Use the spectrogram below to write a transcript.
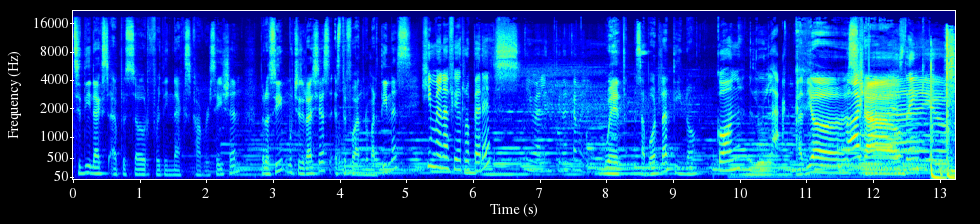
to the next episode for the next conversation. Pero sí, muchas gracias. Este fue Andrew Martínez Jimena Fierro Pérez Y Valentina Camelo. with Sabor Latino. con Lulac. Adios. Bye, Ciao. guys. Thank you.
